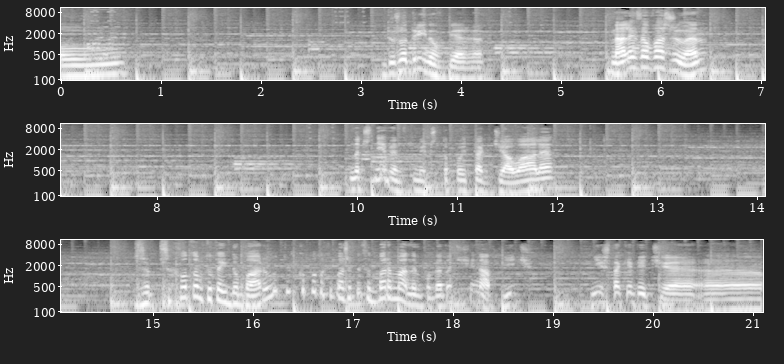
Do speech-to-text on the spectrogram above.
O. Dużo drinów bierze. No ale zauważyłem. Znaczy nie wiem w sumie czy to tak działa, ale że przychodzą tutaj do baru tylko po to chyba, żeby z barmanem pogadać i się napić, niż takie wiecie, e,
